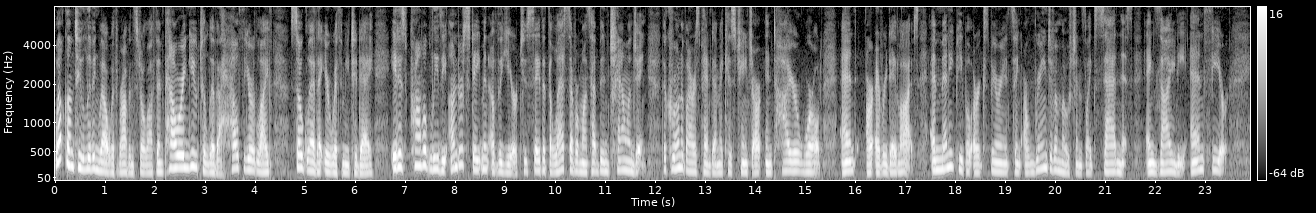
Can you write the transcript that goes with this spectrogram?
Welcome to Living Well with Robin Stoloff, empowering you to live a healthier life. So glad that you're with me today. It is probably the understatement of the year to say that the last several months have been challenging. The coronavirus pandemic has changed our entire world and our everyday lives, and many people are experiencing a range of emotions like sadness, anxiety, and fear.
